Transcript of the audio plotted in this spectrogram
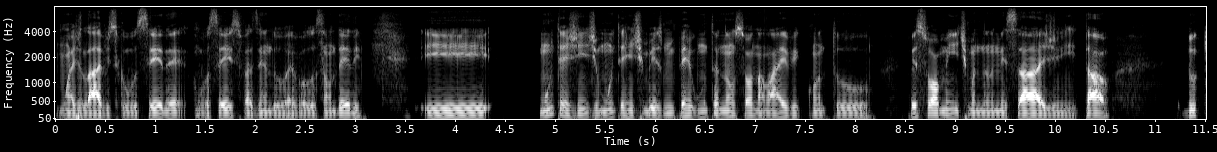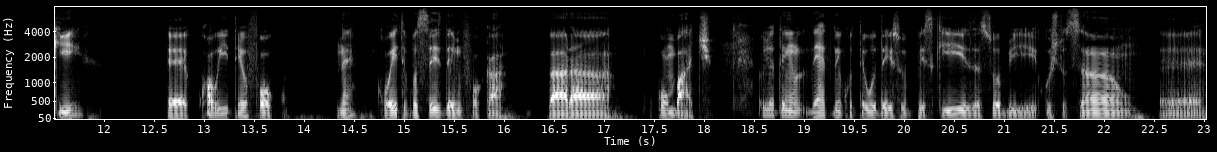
umas lives com você, né? Com vocês, fazendo a evolução dele. E muita gente, muita gente mesmo me pergunta não só na live quanto pessoalmente mandando mensagem e tal, do que é, qual item eu foco, né? Qual item vocês devem focar para o combate. Eu já tenho, já tenho conteúdo aí sobre pesquisa, sobre construção, é,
